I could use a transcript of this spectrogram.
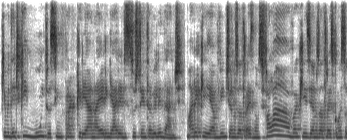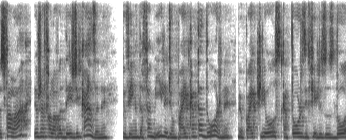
que eu me dediquei muito assim para criar na Ering área de sustentabilidade. Uma área que há 20 anos atrás não se falava, 15 anos atrás começou a se falar, eu já falava desde casa, né? Eu venho da família de um pai catador, né? Meu pai criou os 14 filhos, os do,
